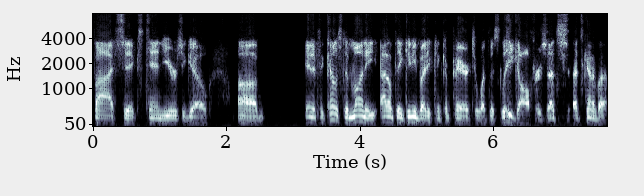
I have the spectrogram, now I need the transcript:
five, six, ten years ago. Um, and if it comes to money, I don't think anybody can compare to what this league offers. That's that's kind of a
